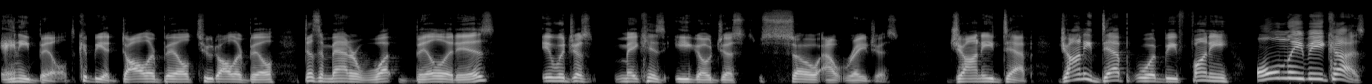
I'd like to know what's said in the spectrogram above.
any bill? It could be a dollar bill, two dollar bill, doesn't matter what bill it is. It would just make his ego just so outrageous. Johnny Depp. Johnny Depp would be funny only because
